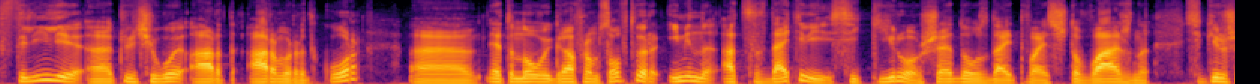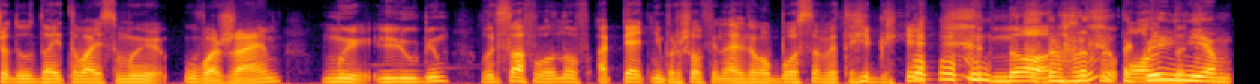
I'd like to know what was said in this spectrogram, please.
Слили а, ключевой арт Armored Core. А, это новая игра From Software именно от создателей Sekiro Shadows Die Twice, что важно. Sekiro Shadows Die Twice мы уважаем, мы любим. Владислав Иванов опять не прошел финального босса в этой игре, но... Это такой мем.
